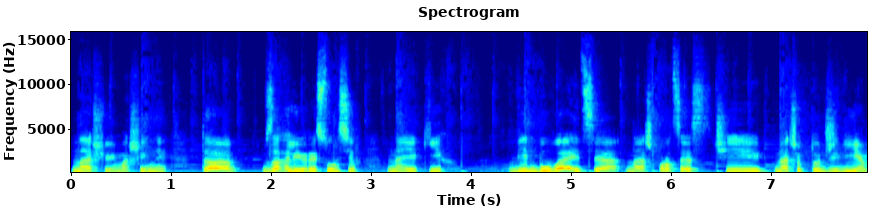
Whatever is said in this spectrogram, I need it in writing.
нашої машини та взагалі ресурсів, на яких відбувається наш процес, чи, начебто, GVM,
